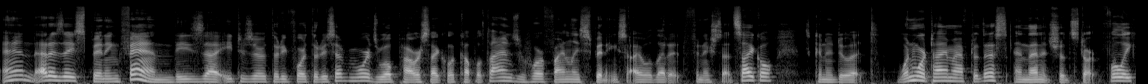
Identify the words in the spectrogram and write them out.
And that is a spinning fan. These uh, 820-3437 boards will power cycle a couple times before finally spinning. So I will let it finish that cycle. It's going to do it one more time after this, and then it should start fully.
